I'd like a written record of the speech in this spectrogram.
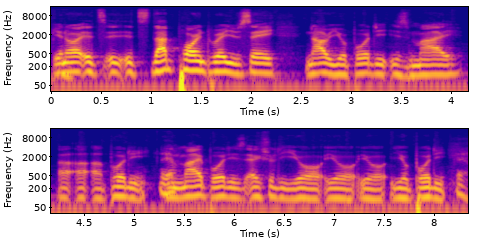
you know it's it's that point where you say now your body is my uh, uh, uh, body Yeah. and my body is actually your your your your body Yeah.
